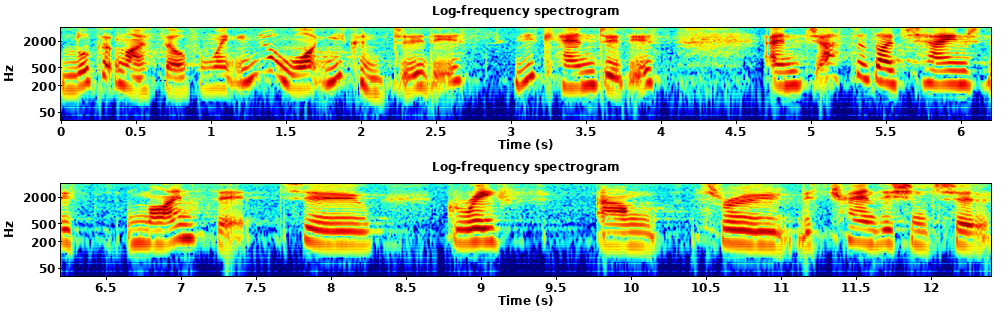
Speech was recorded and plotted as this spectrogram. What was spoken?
look at myself and went, you know what, you can do this, you can do this. And just as I changed this mindset to grief um, through this transition to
